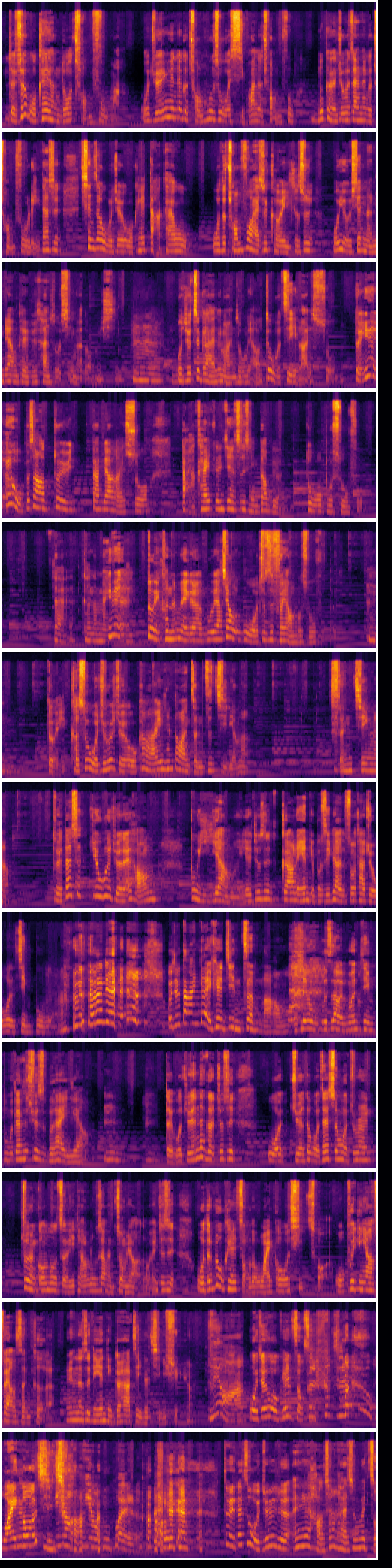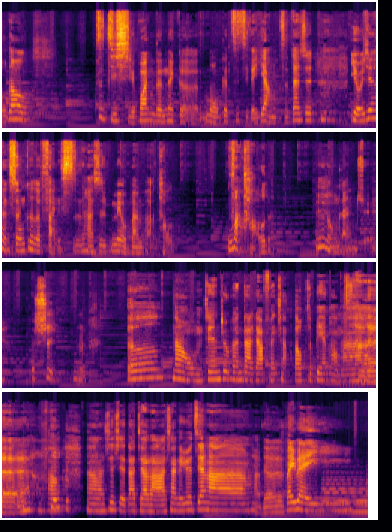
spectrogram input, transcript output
对，所以我可以很多重复嘛。我觉得因为那个重复是我喜欢的重复，我可能就会在那个重复里。但是现在我觉得我可以打开我我的重复还是可以，可是我有一些能量可以去探索新的东西。嗯，我觉得这个还是蛮重要的，对我自己来说，对，因为因为我不知道对于大家来说，打开这件事情到底有多不舒服，对，可能每因为个人，对，可能每个人不一样，像我就是非常不舒服的，嗯，对，可是我就会觉得我干嘛一天到晚整自己有没有？神经啊，对，但是又会觉得哎、好像不一样了，也就是刚刚林彦婷不是一开始说他觉得我有进步吗？我觉得我觉得大家应该也可以进正吧，某些我不知道有没有进步，但是确实不太一样。嗯嗯，对，我觉得那个就是，我觉得我在生活助人助人工作者一条路上很重要的东西，就是我的路可以走的歪沟起错，我不一定要非常深刻啊，因为那是林彦廷对他自己的期许啊。没有啊，我觉得我可以走的 歪沟起你错又，你又误会了 对，但是我就会觉得，哎、好像还是会走到自己喜欢的那个某个自己的样子，但是嗯有一些很深刻的反思，他是没有办法逃，无法逃的那种感觉。是，嗯嗯。的，那我们今天就跟大家分享到这边好吗？好的嗯好，那谢谢大家啦，下个月见啦，好的，拜拜。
